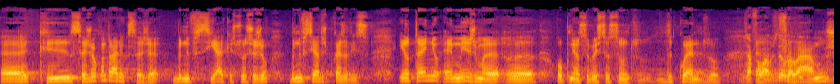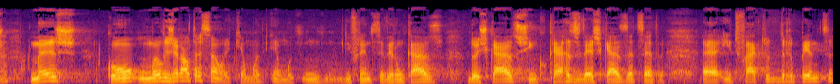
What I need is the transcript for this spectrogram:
eh, que seja o contrário, que seja beneficiar, que as pessoas sejam beneficiadas por causa disso. Eu tenho a mesma eh, opinião sobre este assunto de quando Já falámos falámos, aqui. mas com uma ligeira alteração. É que é, uma, é uma, um, diferente de haver um caso, dois casos, cinco casos, dez casos, etc. Ah, e, de facto, de repente,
